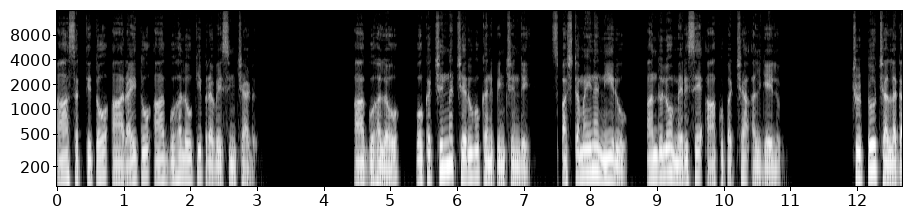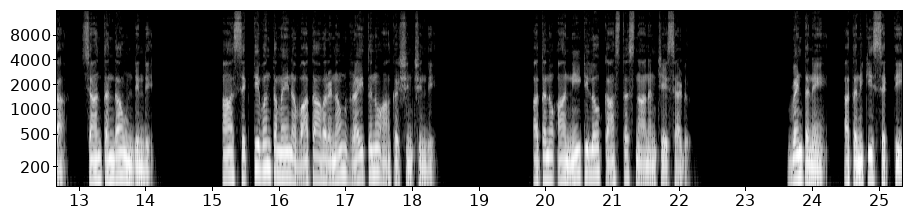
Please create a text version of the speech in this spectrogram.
ఆసక్తితో ఆ రైతు ఆ గుహలోకి ప్రవేశించాడు. ఆ గుహలో ఒక చిన్న చెరువు కనిపించింది. స్పష్టమైన నీరు అందులో మెరిసే ఆకుపచ్చ అల్గేలు. చుట్టూ చల్లగా శాంతంగా ఉండింది. ఆ శక్తివంతమైన వాతావరణం రైతును ఆకర్షించింది. అతను ఆ నీటిలో కాస్త స్నానం చేశాడు. వెంటనే అతనికి శక్తి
